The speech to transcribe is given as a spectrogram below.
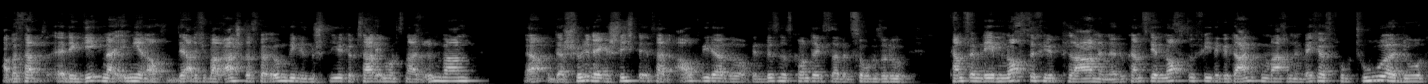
Aber es hat äh, den Gegner Indien auch derartig überrascht, dass wir irgendwie in diesem Spiel total emotional drin waren. Ja, und das Schöne der Geschichte ist halt auch wieder so auf den Business-Kontext da bezogen, so du kannst im Leben noch so viel planen, ne? du kannst dir noch so viele Gedanken machen, in welcher Struktur du,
